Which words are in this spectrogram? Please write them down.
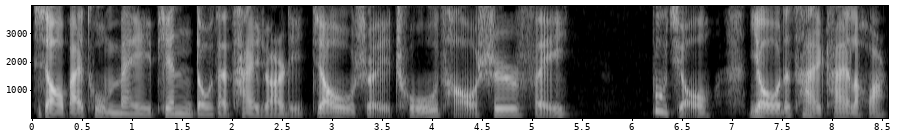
小白兔每天都在菜园里浇水、除草、施肥。不久，有的菜开了花，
